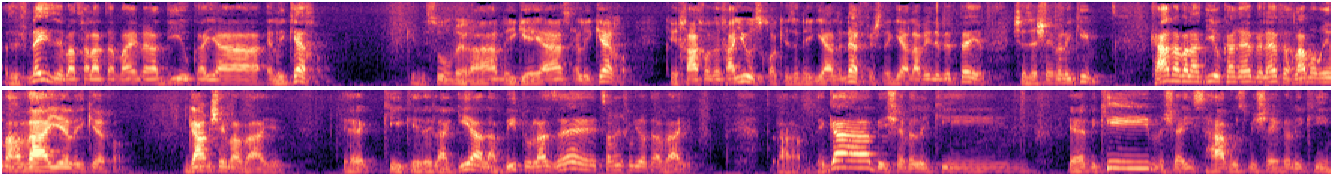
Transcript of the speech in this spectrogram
אז לפני זה בהתחלת המים הדיוק היה אלוהיכך כי מסור מרע נגיע אלוהיכך כיכחו וחיוסחו, כי זה נגיע לנפש, נגיע לאבידה בפייל, שזה שם אליקים. כאן אבל הדיוק הרב, להפך, למה אומרים הוויה אליקךו? גם שם הוויה. אה, כי כדי להגיע לביטול הזה צריך להיות הוויה. לגבי שם אליקים, מקים ושהיסהבוס משם אליקים,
